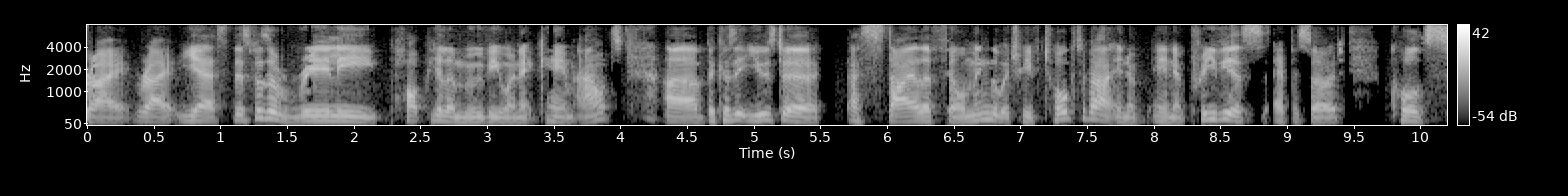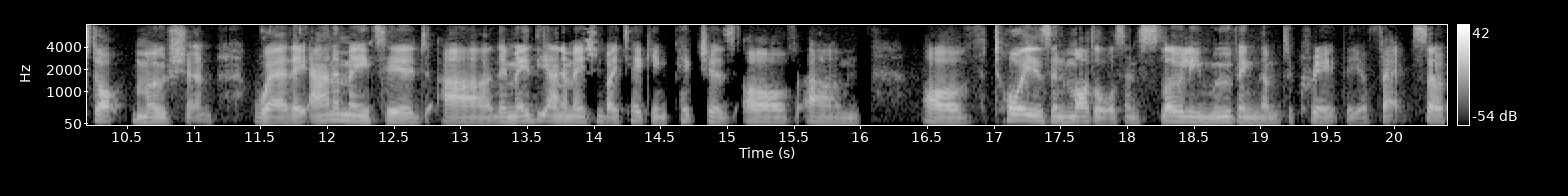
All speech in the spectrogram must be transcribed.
Right, right. Yes, this was a really popular movie when it came out uh, because it used a, a style of filming which we've talked about in a in a previous episode called stop motion, where they animated. Uh, they made the animation by taking pictures of. Um, of toys and models and slowly moving them to create the effect. So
